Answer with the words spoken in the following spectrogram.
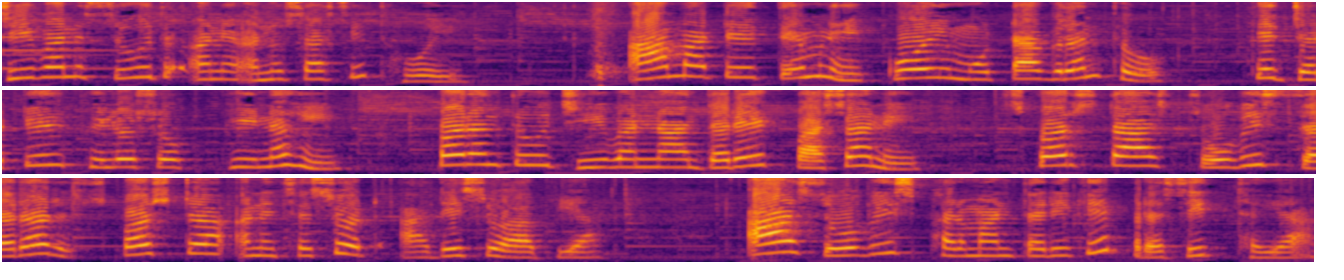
જીવન શુદ્ધ અને અનુશાસિત હોય. આ માટે તેમણે કોઈ મોટા ગ્રંથો કે જટિલ ફિલોસોફી નહીં, પરંતુ જીવનના દરેક પાસાને સ્પર્શતા ચોવીસ સરળ, સ્પષ્ટ અને સચોટ આદેશો આપ્યા. આ ચોવીસ ફરમાન તરીકે પ્રસિદ્ધ થયા.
